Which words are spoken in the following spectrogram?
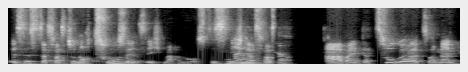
es ist das, was du noch zusätzlich machen musst. Das ist nicht mhm. das, was Arbeit dazugehört, sondern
